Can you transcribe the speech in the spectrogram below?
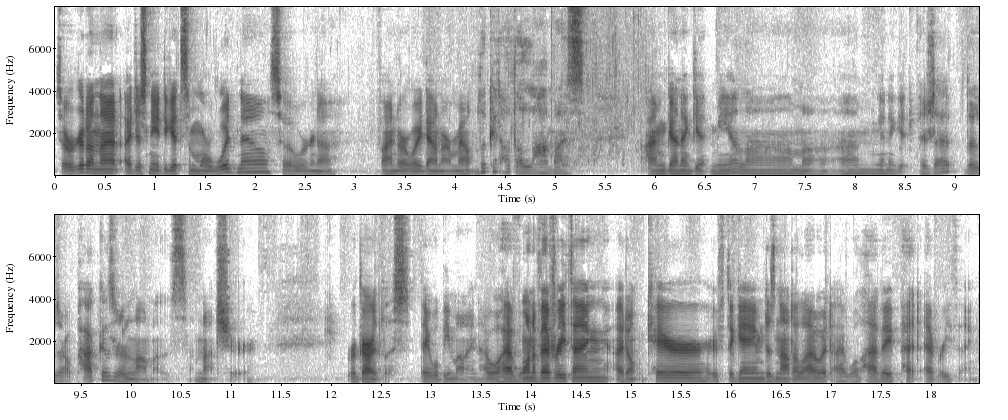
So we're good on that. I just need to get some more wood now, so we're gonna find our way down our mountain. Look at all the llamas. I'm gonna get me a llama. I'm gonna get... Is that... Those are alpacas or llamas? I'm not sure. Regardless, they will be mine. I will have one of everything. I don't care if the game does not allow it. I will have a pet everything.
